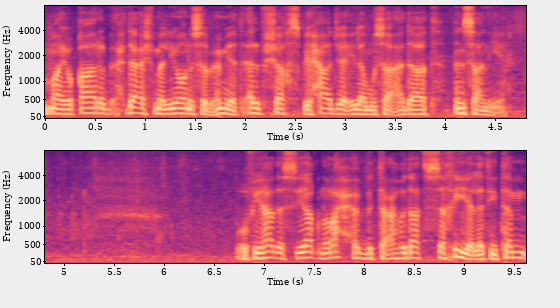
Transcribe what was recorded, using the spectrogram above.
ما يقارب 11 مليون و700 ألف شخص بحاجة إلى مساعدات إنسانية. وفي هذا السياق نرحب بالتعهدات السخية التي تم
